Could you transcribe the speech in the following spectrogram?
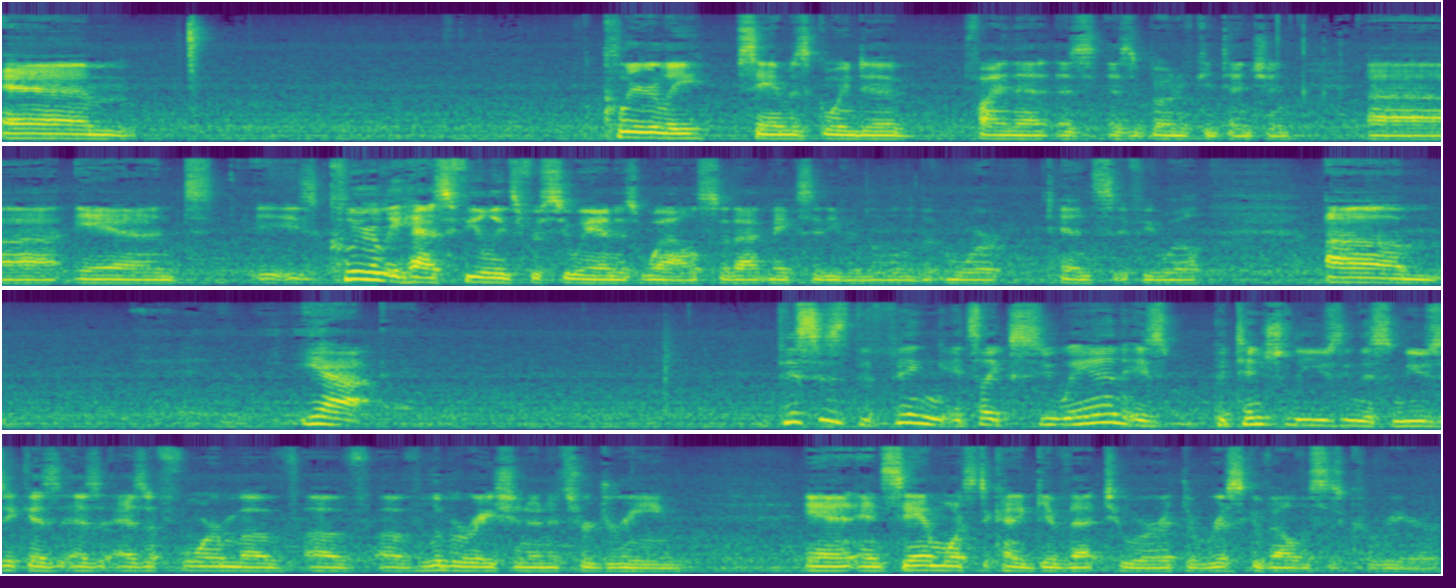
Um, clearly Sam is going to find that as, as a bone of contention, uh, and is clearly has feelings for Sue Ann as well. So that makes it even a little bit more tense, if you will. Um, yeah, this is the thing. It's like Sue Ann is potentially using this music as, as, as a form of, of, of liberation, and it's her dream. And, and Sam wants to kind of give that to her at the risk of Elvis's career.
